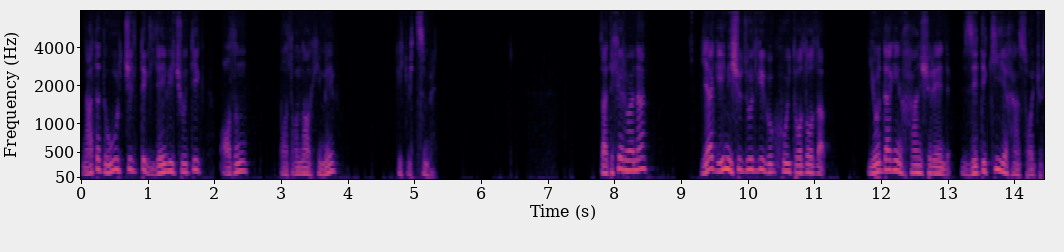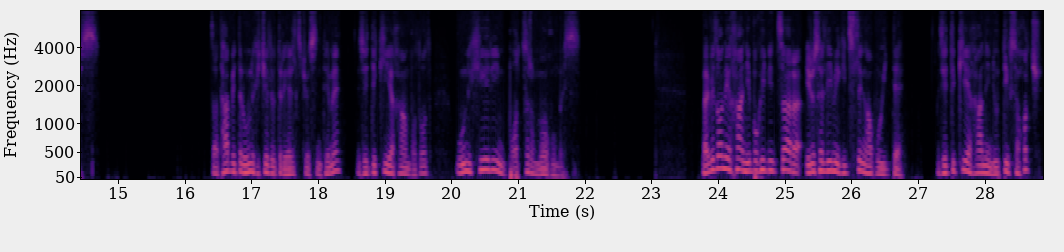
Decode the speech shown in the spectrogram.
надад үйлчилдэг левичүүдийг олон болгоно химээв гэж бичсэн байна. За тэгэхээр байна. Яг энэ иш үзүүлгийг өгөх үед болвол Юдагийн хаан ширээнд Зедекий хаан сууж байсан. За та бид нар өмнөх хичээлүүдээр ярилцж байсан тийм ээ. Зедекий хаан бол үнэхэрийн бузар муу хүн байсан. Бабилоны хаан Небухиднецар Иерусалимыг эзлэн авах үедээ Зедекий хааны нүдийг сохолж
